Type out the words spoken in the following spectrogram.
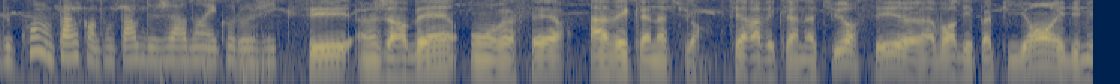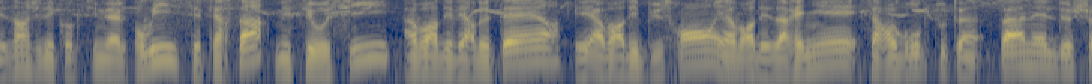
De quoi on parle quand on parle de jardin écologique? C'est un jardin où on va faire avec la nature. Faire avec la nature, c'est euh, avoir des papillons et des mésanges et des coccinelles. Oui, c'est faire ça, mais c'est aussi avoir des vers de terre et avoir des pucerons et avoir des araignées. Ça regroupe tout un panel de choses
